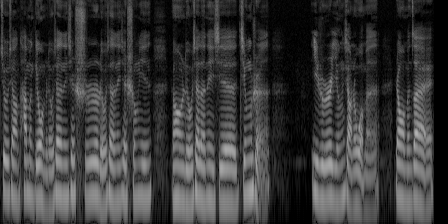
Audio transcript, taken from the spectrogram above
就像他们给我们留下的那些诗，留下的那些声音，然后留下的那些精神，一直影响着我们，让我们在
